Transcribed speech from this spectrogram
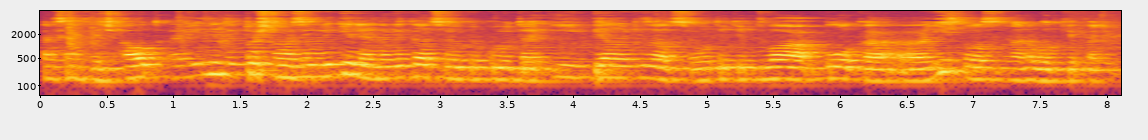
Александр Ильич, а вот элементы точного земледелия, навигацию какую-то и биологизацию, вот эти два блока э, есть у вас в наработке по ним?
